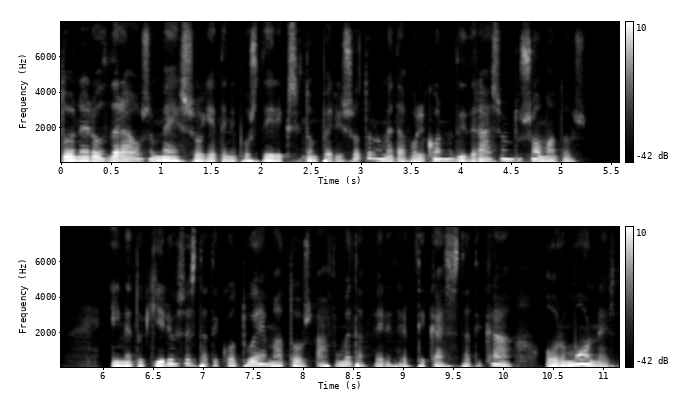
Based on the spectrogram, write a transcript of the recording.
Το νερό δρά ως μέσο για την υποστήριξη των περισσότερων μεταβολικών αντιδράσεων του σώματος είναι το κύριος συστατικό του αίματος αφού μεταφέρει θρεπτικά συστατικά, ορμόνες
